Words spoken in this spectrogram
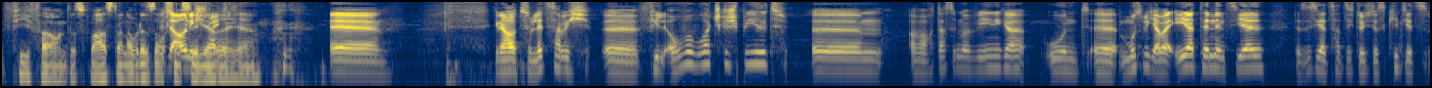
FIFA und das war's dann, aber das ist auch ist schon auch zehn Jahre her. äh, genau, zuletzt habe ich äh, viel Overwatch gespielt, ähm, aber auch das immer weniger und äh, muss mich aber eher tendenziell, das ist jetzt, hat sich durch das Kind jetzt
